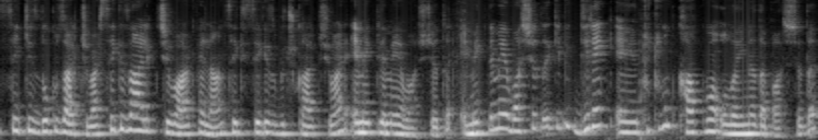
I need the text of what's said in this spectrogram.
8-9 aylık civar, 8 aylık civar falan, 8-8,5 aylık civar emeklemeye başladı. Emeklemeye başladığı gibi direkt e, tutunup kalkma olayına da başladı.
